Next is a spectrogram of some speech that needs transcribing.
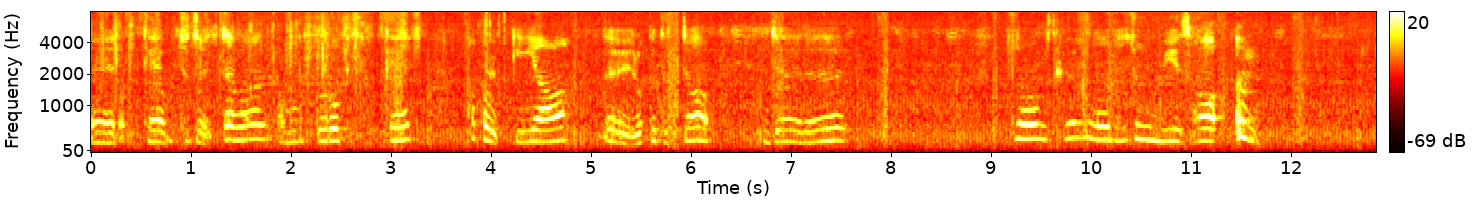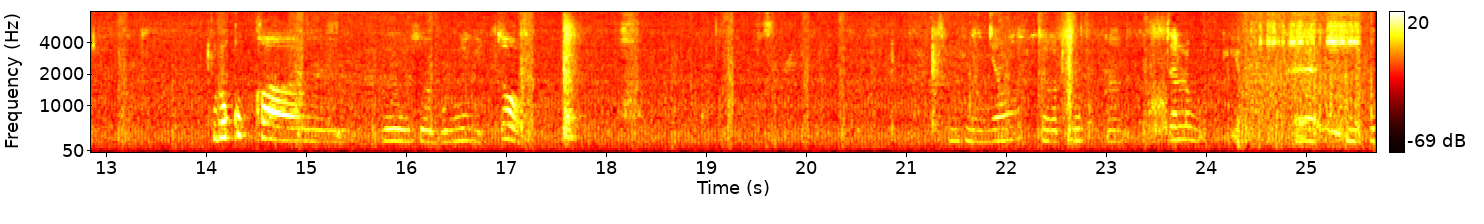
네, 이렇게 묻혀질 때만 안 묻도록 이렇게 올게요. 네, 이렇게 됐죠? 이제는 좀 표현을 해주기 위해서 브로코카를 이제 못 이기죠? 잠시만요. 제가 브로코카 잘라볼게요. 네, 이거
